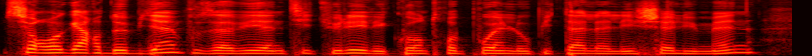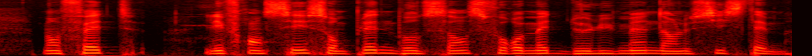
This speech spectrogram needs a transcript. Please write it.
si on regarde bien, vous avez intitulé les contrepoints l'hôpital à l'échelle humaine. Mais en fait, les Français sont pleins de bon sens. Il faut remettre de l'humain dans le système.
